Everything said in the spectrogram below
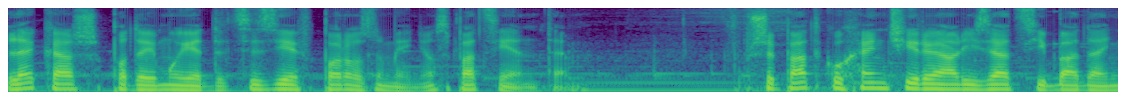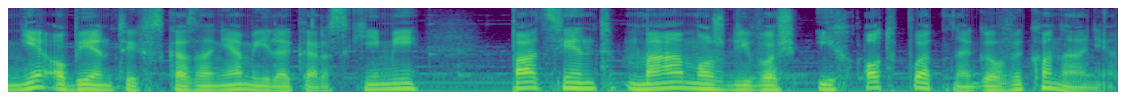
Lekarz podejmuje decyzję w porozumieniu z pacjentem. W przypadku chęci realizacji badań nieobjętych wskazaniami lekarskimi, pacjent ma możliwość ich odpłatnego wykonania.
